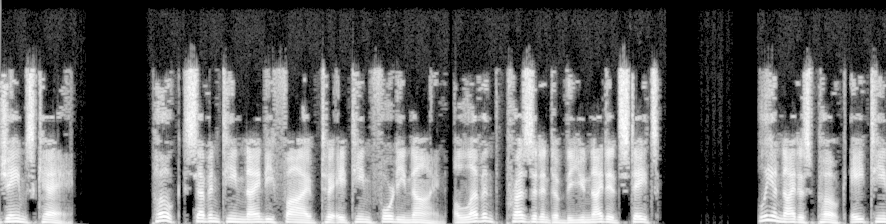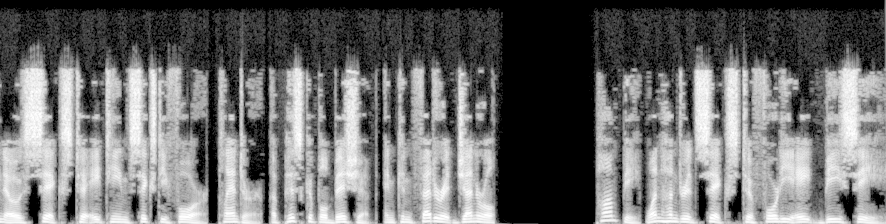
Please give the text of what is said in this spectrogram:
James K. Polk 1795–1849, 11th President of the United States. Leonidas Polk (1806–1864), planter, Episcopal bishop, and Confederate general. Pompey 106 to 48 BC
